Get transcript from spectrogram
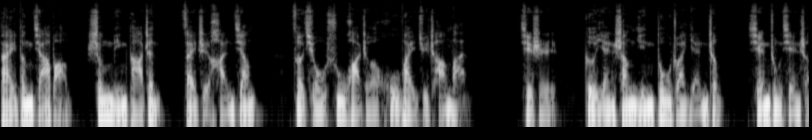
待登甲榜，声名大振，再至寒江，则求书画者户外聚长满。其实各言商因都转严正，贤仲先生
